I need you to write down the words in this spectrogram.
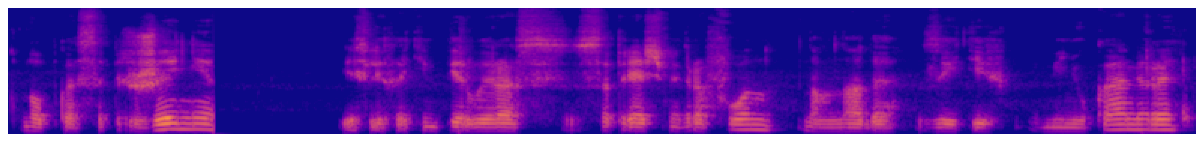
кнопка сопряжения. Если хотим первый раз сопрячь микрофон, нам надо зайти в меню камеры,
